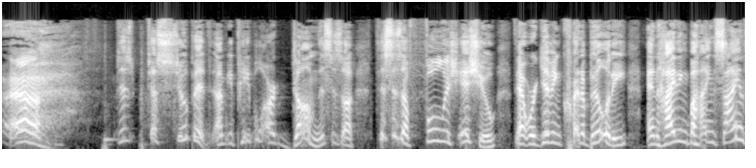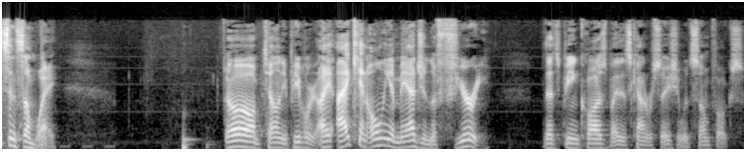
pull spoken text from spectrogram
Ah, just, just stupid. I mean, people are dumb. This is a, this is a foolish issue that we're giving credibility and hiding behind science in some way. Oh, I'm telling you, people are. I, I can only imagine the fury that's being caused by this conversation with some folks.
